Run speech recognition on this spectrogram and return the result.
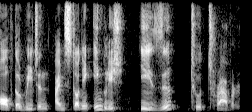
of the reason I'm studying English is to travel.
